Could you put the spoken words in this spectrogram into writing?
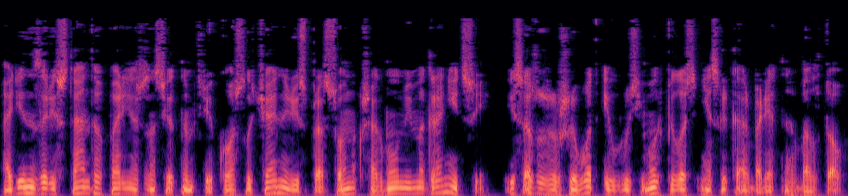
Один из арестантов, парень в разноцветном трико, случайно или с шагнул мимо границы, и сразу же в живот и в грудь ему впилось несколько арбалетных болтов.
